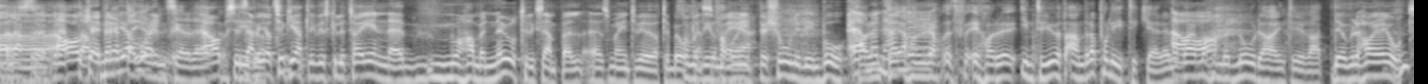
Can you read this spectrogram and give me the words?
Ja, Lasse, berätta, ja, okay, berätta jag, jag, organiserade ja, precis. Nej, men Jag tycker egentligen vi skulle ta in eh, Mohammed Nur till exempel, eh, som jag intervjuat i boken. Som är din som favoritperson är... i din bok. Ja, har, du inte, är... har, du, har, du intervjuat andra politiker? Eller ja. bara Mohammed Nur du har intervjuat? Det, det har jag gjort.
